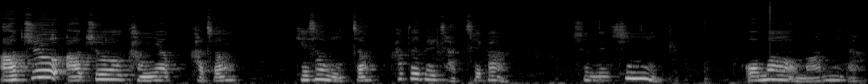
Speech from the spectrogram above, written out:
아주 아주 강력하죠. 개성이 있죠. 카드들 자체가 주는 힘이 어마어마합니다.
